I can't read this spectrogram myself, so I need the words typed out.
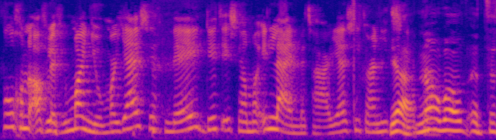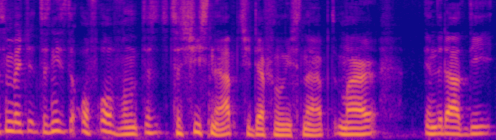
volgende aflevering, Manju. Maar jij zegt nee, dit is helemaal in lijn met haar. Jij ziet haar niet Ja, snappen. nou, wel, het is een beetje, het is niet of-of, want het is, het is- she snapped, she definitely snapped. Maar inderdaad, die,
